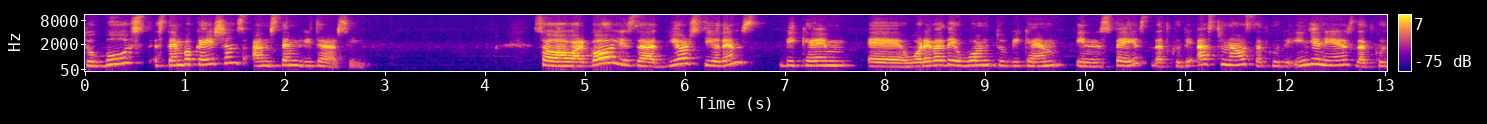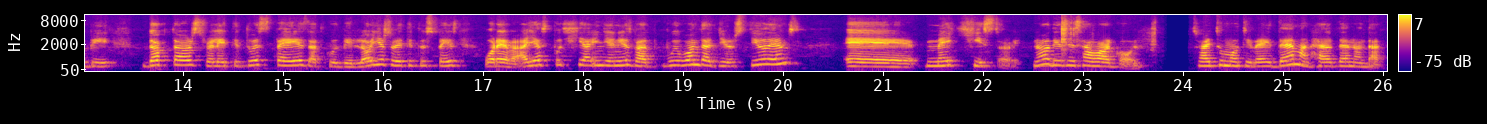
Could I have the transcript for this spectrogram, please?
to boost STEM vocations and STEM literacy. So our goal is that your students became uh, whatever they want to become in space. That could be astronauts, that could be engineers, that could be doctors related to space, that could be lawyers related to space, whatever. I just put here engineers, but we want that your students uh, make history. No, this is our goal. Try to motivate them and help them on that.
